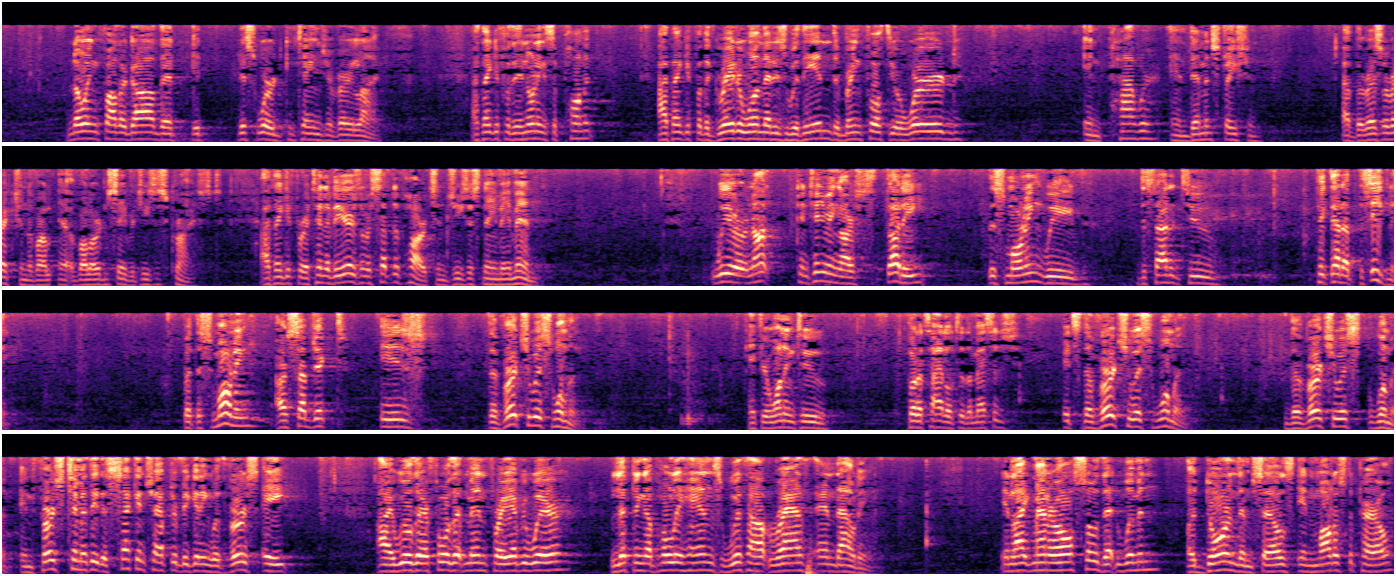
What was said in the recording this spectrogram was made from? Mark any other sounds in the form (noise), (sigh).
knowing, Father God, that it, this word contains your very life. I thank you for the anointing that's upon it. I thank you for the greater one that is within to bring forth your word in power and demonstration of the resurrection of our, of our Lord and Savior, Jesus Christ. I thank you for attentive ears and receptive hearts. In Jesus' name, amen. We are not continuing our study this morning. We've decided to pick that up this evening. But this morning, our subject is the virtuous woman. If you're wanting to put a title to the message, it's the virtuous woman. The virtuous woman. In 1 Timothy, the second chapter, beginning with verse 8, I will therefore that men pray everywhere, lifting up holy hands without wrath and doubting. In like manner also that women adorn themselves in modest apparel,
